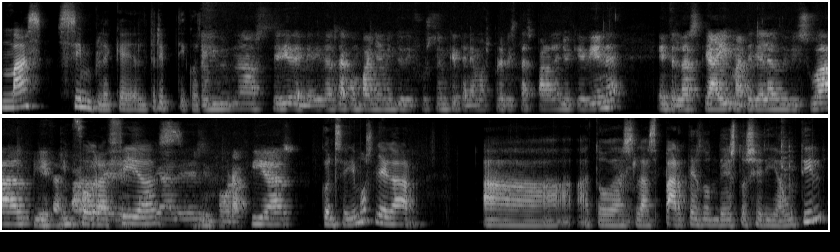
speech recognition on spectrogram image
más simple que el tríptico. Hay una serie de medidas de acompañamiento y difusión que tenemos previstas para el año que viene, entre las que hay material audiovisual, piezas infografías, infografías. Conseguimos llegar a, a todas las partes donde esto sería útil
